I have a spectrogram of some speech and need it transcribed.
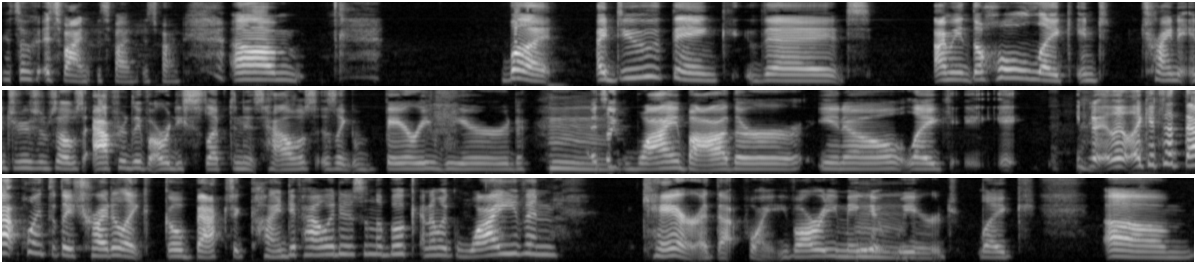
It's okay. It's fine. It's fine. It's fine. Um but I do think that I mean the whole like in trying to introduce themselves after they've already slept in his house is like very weird. Mm. It's like why bother, you know? Like it, you know, like it's at that point that they try to like go back to kind of how it is in the book and i'm like why even care at that point? You've already made mm. it weird like um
